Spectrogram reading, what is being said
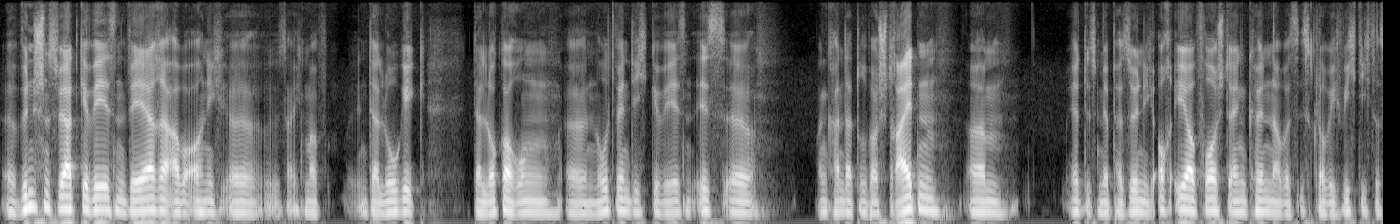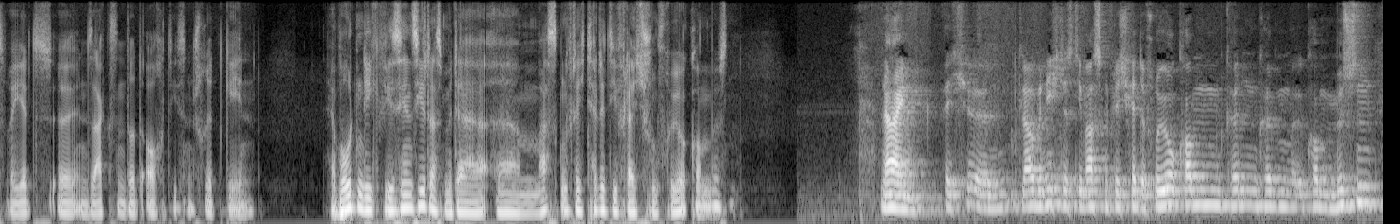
äh, wünschenswert gewesen wäre, aber auch nicht, äh, sage ich mal, in der Logik der Lockerung äh, notwendig gewesen ist. Äh, man kann darüber streiten. Ähm, ich hätte es mir persönlich auch eher vorstellen können, aber es ist, glaube ich, wichtig, dass wir jetzt äh, in Sachsen dort auch diesen Schritt gehen. Herr Bodendieck, wie sehen Sie das mit der äh, Maskenpflicht? Hätte die vielleicht schon früher kommen müssen? Nein, ich äh, glaube nicht, dass die Maskenpflicht hätte früher kommen können, können kommen müssen,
